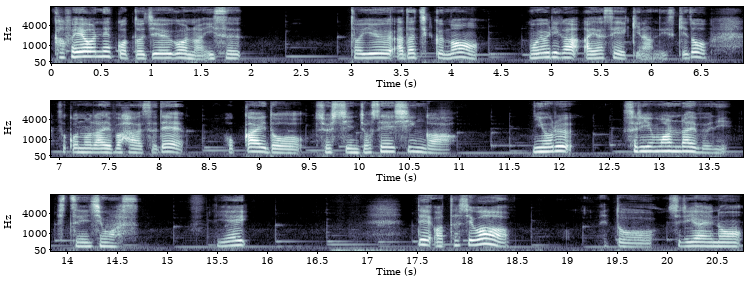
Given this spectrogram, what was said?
カフェオネコと15の椅子という足立区の最寄りが綾瀬駅なんですけど、そこのライブハウスで北海道出身女性シンガーによるスリーマンライブに出演します。イェイ。で、私は、えっと、知り合いの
